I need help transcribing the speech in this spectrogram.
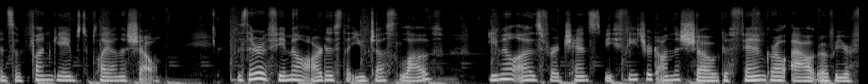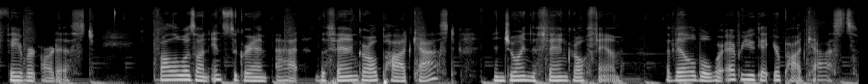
and some fun games to play on the show. Is there a female artist that you just love? Email us for a chance to be featured on the show to fangirl out over your favorite artist. Follow us on Instagram at the Fangirl Podcast and join the Fangirl fam, available wherever you get your podcasts.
